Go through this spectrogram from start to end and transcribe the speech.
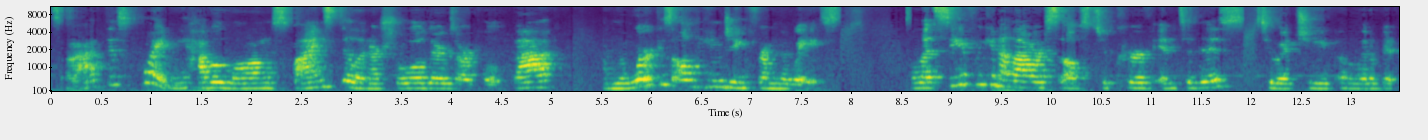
So at this point, we have a long spine still and our shoulders are pulled back and the work is all hinging from the waist. So let's see if we can allow ourselves to curve into this to achieve a little bit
